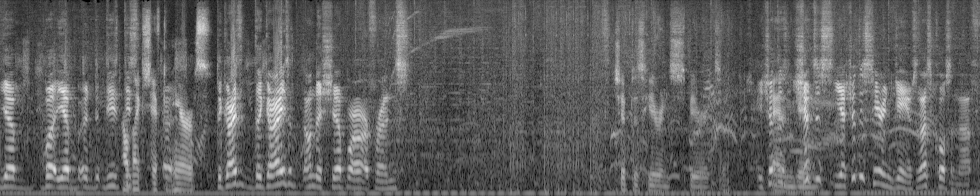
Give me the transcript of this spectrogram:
Yeah, but yeah, but these. I these like Shift uh, and Harris. The guys, the guys on the ship are our friends. Chip is here in spirit. You should And just, should game. just, yeah, should just here in game, so that's close enough.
